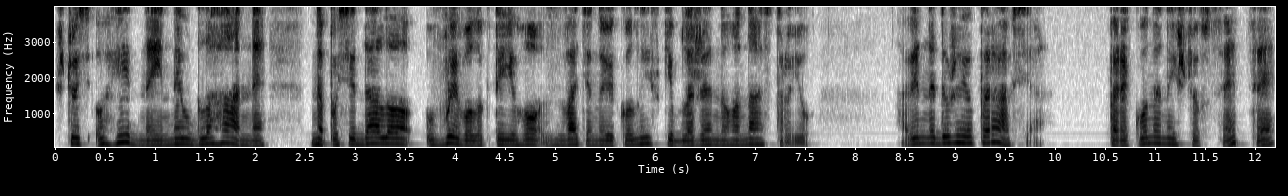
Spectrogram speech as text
Щось огидне і невблаганне напосідало виволокти його з ватяної колиски блаженного настрою, а він не дуже й опирався, переконаний, що все це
